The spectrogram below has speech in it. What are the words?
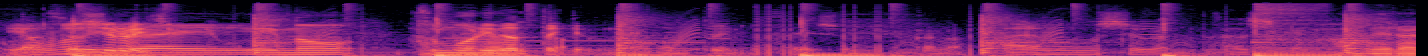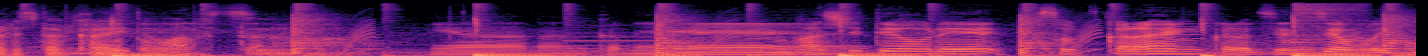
えー。いやまあ面白いのつもりだったけどね本当に最初から。あれも面白かった確かに。はめられた回だわ普通に。いやーなんかね。マジで俺そっから辺から全然覚えて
